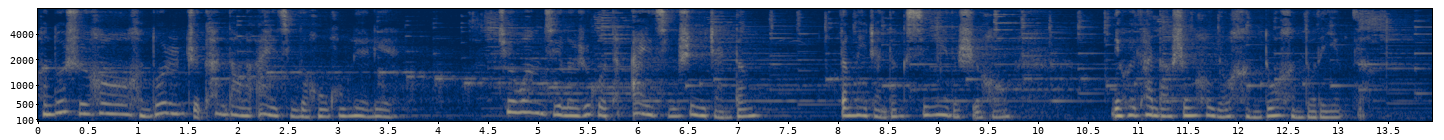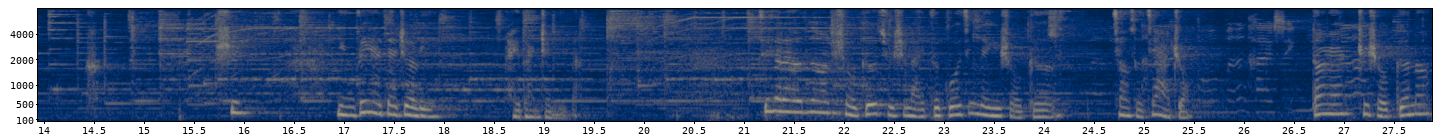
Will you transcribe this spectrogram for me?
很多时候，很多人只看到了爱情的轰轰烈烈，却忘记了，如果他爱情是一盏灯，当那盏灯熄灭的时候，你会看到身后有很多很多的影子。是，影子也在这里陪伴着你们。接下来要听到这首歌曲是来自郭靖的一首歌，叫做《嫁妆》。当然，这首歌呢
